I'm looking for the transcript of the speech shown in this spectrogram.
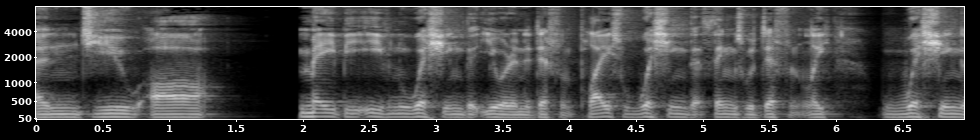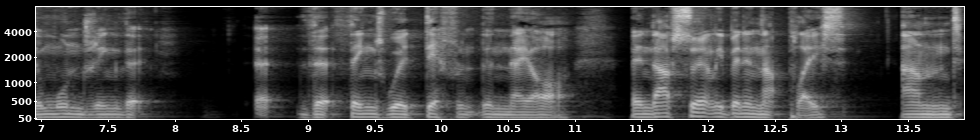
And you are maybe even wishing that you were in a different place, wishing that things were differently, wishing and wondering that uh, that things were different than they are. And I've certainly been in that place. And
